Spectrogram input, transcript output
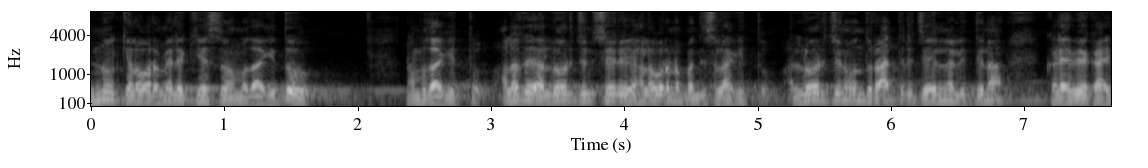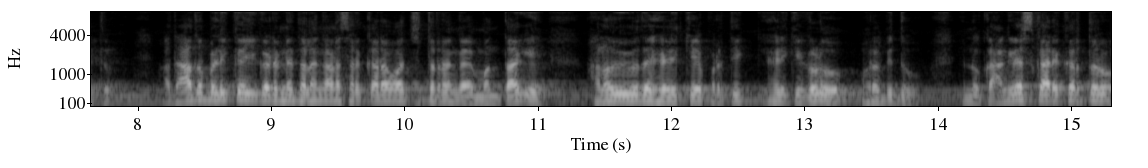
ಇನ್ನೂ ಕೆಲವರ ಮೇಲೆ ಕೇಸು ನಮೂದಾಗಿದ್ದು ನಮೂದಾಗಿತ್ತು ಅಲ್ಲದೆ ಅಲ್ಲು ಅರ್ಜುನ್ ಸೇರಿ ಹಲವರನ್ನು ಬಂಧಿಸಲಾಗಿತ್ತು. ಅಲ್ಲು ಅರ್ಜುನ್ ಒಂದು ರಾತ್ರಿ ಜೈಲಿನಲ್ಲಿ ದಿನ ಕಳೆಯಬೇಕಾಯಿತು. ಅದಾದ ಬಳಿಕ ಈ ಘಟನೆ ತೆಲಂಗಾಣ ಸರ್ಕಾರವ ಚಿತ್ರರಂಗ ಎಂಬಂತಾಗಿ ಹಲವು ವಿವಿಧ ಹೇಳಿಕೆ ಪ್ರತಿ ಹೇಳಿಕೆಗಳು ಹೊರಬಿದ್ದವು ಇನ್ನು ಕಾಂಗ್ರೆಸ್ ಕಾರ್ಯಕರ್ತರು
